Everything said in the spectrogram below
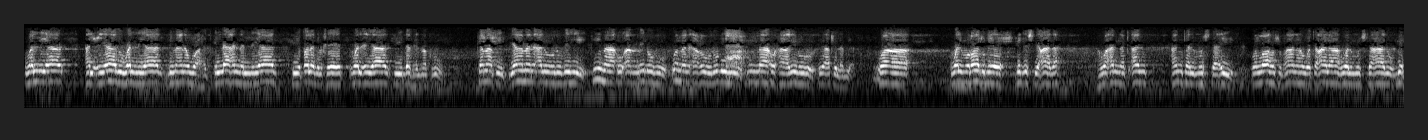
واللياذ العياذ واللياذ بمعنى واحد. إلا أن اللياذ في طلب الخير والعياذ في دفع المكروه. كما قيل يا من ألوذ به فيما أؤمله ومن أعوذ به مما أحاربه في آخر الأبيات و والمراد بالاستعاذة هو أنك أنت أنت المستعيذ. والله سبحانه وتعالى هو المستعاذ به.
